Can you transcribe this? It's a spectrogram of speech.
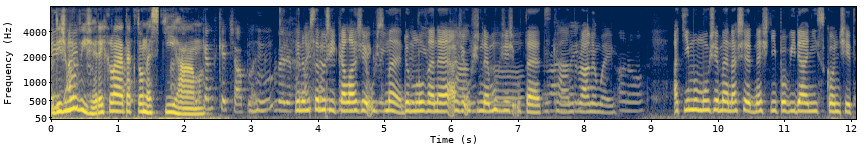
Když mluvíš rychle, tak to nestíhám. Mm-hmm. Jenom jsem říkala, že už jsme domluvené a že už nemůžeš uh, utéct. Can't run away. A tím můžeme naše dnešní povídání skončit.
